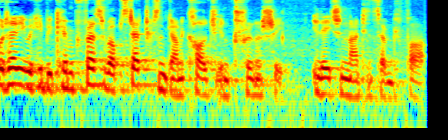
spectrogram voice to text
But anyway, he became professor of obstetrics and gynecology in Trinity late in 1975.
